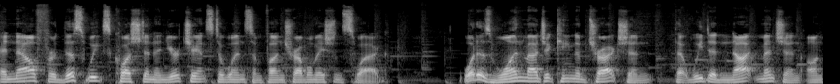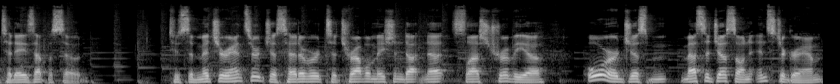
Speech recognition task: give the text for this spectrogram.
And now for this week's question and your chance to win some fun Travel Travelmation swag. What is one Magic Kingdom attraction that we did not mention on today's episode? To submit your answer, just head over to travelmation.net slash trivia or just message us on Instagram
